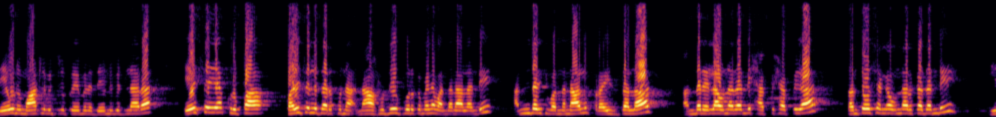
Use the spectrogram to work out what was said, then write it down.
దేవుని మాటలు వింటున్న ప్రేమైన దేవుని బిడ్డలారా ఏసయ్య కృప పరిచయ తరఫున నా హృదయపూర్వకమైన వందనాలండి. అందరికి వందనాలు. ప్రైజ్ ద లాడ్ అందరు ఎలా ఉన్నారండి? హ్యాపీ హ్యాపీగా? సంతోషంగా ఉన్నారు కదండి? ఈ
